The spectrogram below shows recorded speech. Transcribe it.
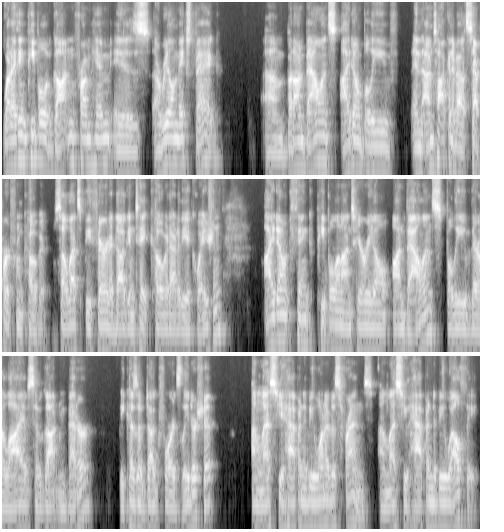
What I think people have gotten from him is a real mixed bag. Um, but on balance, I don't believe, and I'm talking about separate from COVID. So let's be fair to Doug and take COVID out of the equation. I don't think people in Ontario, on balance, believe their lives have gotten better because of Doug Ford's leadership, unless you happen to be one of his friends, unless you happen to be wealthy,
